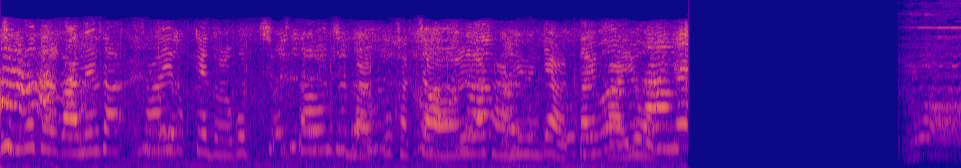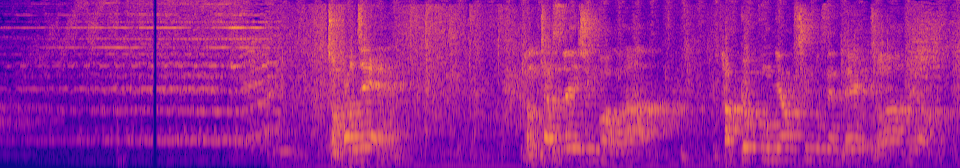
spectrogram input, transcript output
친구들 간에 사, 사이좋게 놀고 치, 싸우지 말고 같이 어울려 다니는 게 어떨까요? 첫 번째, 경찰서에 신고하거나 학교폭력 신고센터에 전화하세요.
